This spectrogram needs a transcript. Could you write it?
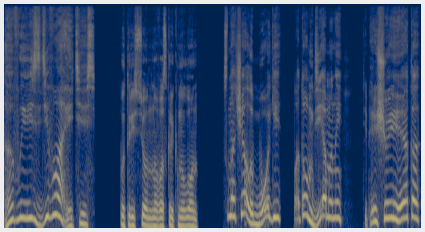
«Да вы издеваетесь!» — потрясенно воскликнул он. «Сначала боги, потом демоны, теперь еще и это!»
